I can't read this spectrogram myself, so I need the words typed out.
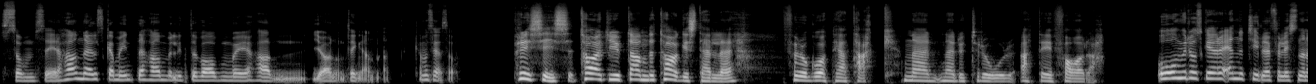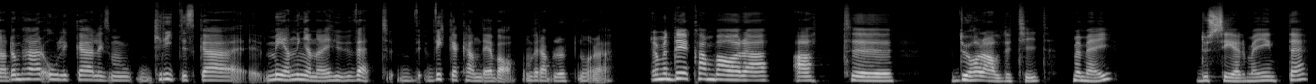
som säger han älskar mig inte, han vill inte vara med mig, han gör någonting annat. Kan man säga så? Precis. Ta ett djupt andetag istället för att gå till attack när, när du tror att det är fara. Och om vi då ska göra det ännu tydligare för lyssnarna, de här olika liksom, kritiska meningarna i huvudet, vilka kan det vara? Om vi rabblar upp några. Ja, men det kan vara att eh, du har aldrig tid med mig. Du ser mig inte.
